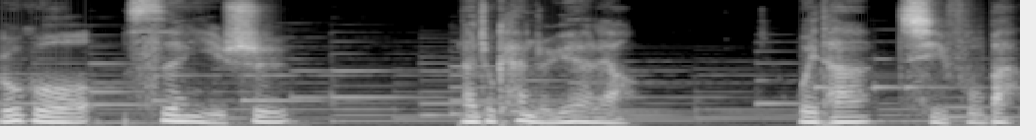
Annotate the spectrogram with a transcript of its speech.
如果斯人已逝，那就看着月亮，为它祈福吧。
